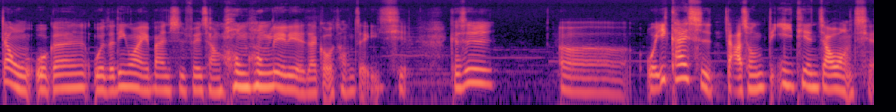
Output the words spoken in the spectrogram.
但我我跟我的另外一半是非常轰轰烈烈的在沟通这一切，可是。呃，我一开始打从第一天交往前，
